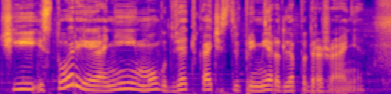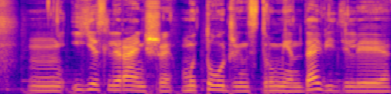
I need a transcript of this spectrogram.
чьи истории они могут взять в качестве примера для подражания. И если раньше мы тот же инструмент да, видели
